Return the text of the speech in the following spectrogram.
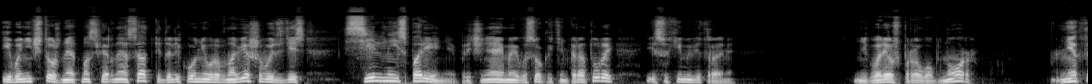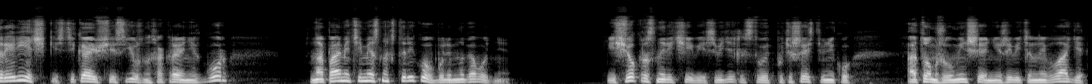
ибо ничтожные атмосферные осадки далеко не уравновешивают здесь сильные испарения, причиняемые высокой температурой и сухими ветрами. Не говоря уж про Лобнор, некоторые речки, стекающие с южных окраинных гор, на памяти местных стариков были многоводнее. Еще красноречивее свидетельствует путешественнику о том же уменьшении живительной влаги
